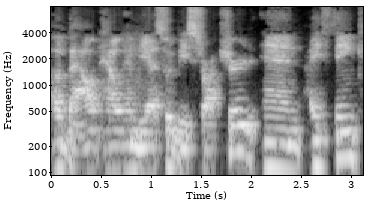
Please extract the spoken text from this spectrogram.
about how MDS would be structured. And I think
